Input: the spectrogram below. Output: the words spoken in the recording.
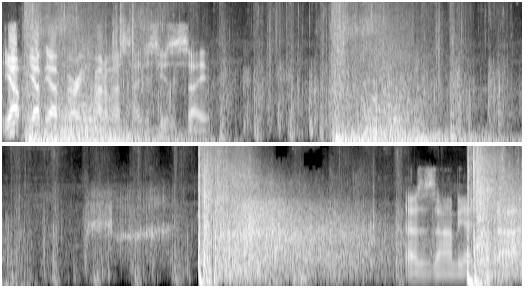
Yep, yep, yep. Right in front of us. I just used a sight. That was a zombie I just shot.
